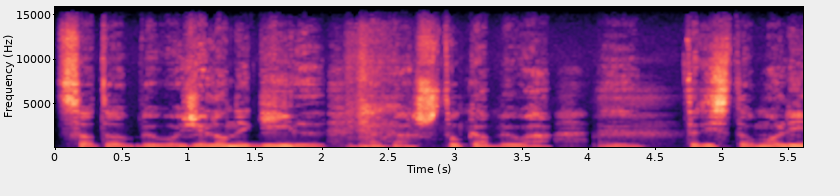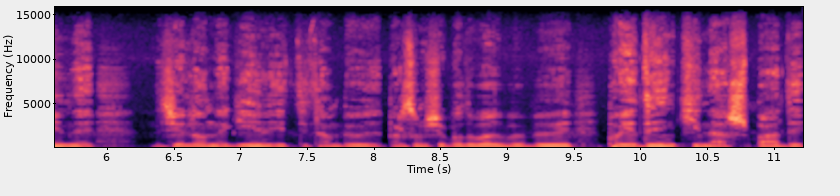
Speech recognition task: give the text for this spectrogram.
co to było, Zielony Gil, taka sztuka była, y, Tristo Moliny, Zielony Gil i tam były, bardzo mi się podobały, bo były pojedynki na szpady.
